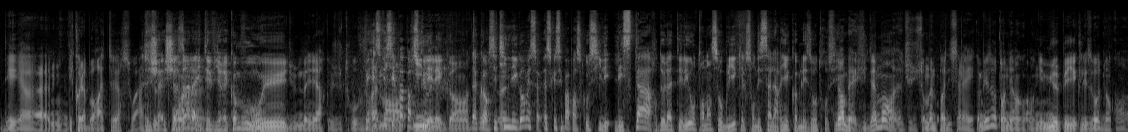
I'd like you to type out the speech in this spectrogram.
des, euh, des collaborateurs soient à ce Chazal a été viré comme vous. Oui, d'une manière que je trouve Mais est-ce que vraiment c'est pas parce que- inélégante. D'accord, ouais, c'est ouais. inélégant, mais est-ce que c'est pas parce qu'aussi les, les stars de la télé ont tendance à oublier qu'elles sont des salariés comme les autres aussi? Non, ben évidemment, euh, ils ne sont même pas des salariés comme les autres. On est, on est mieux payés que les autres. Donc, on-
